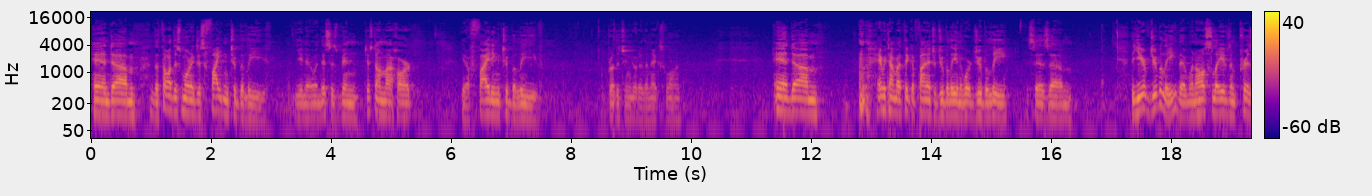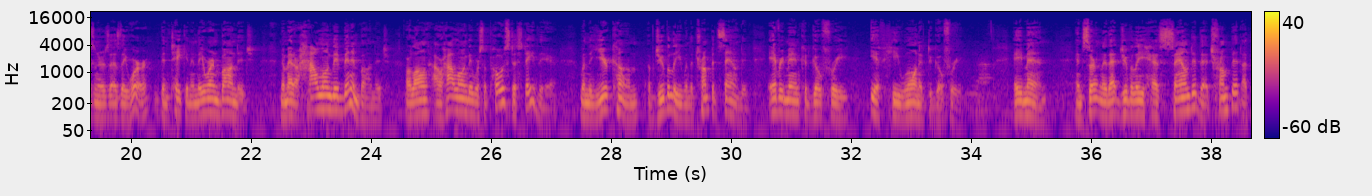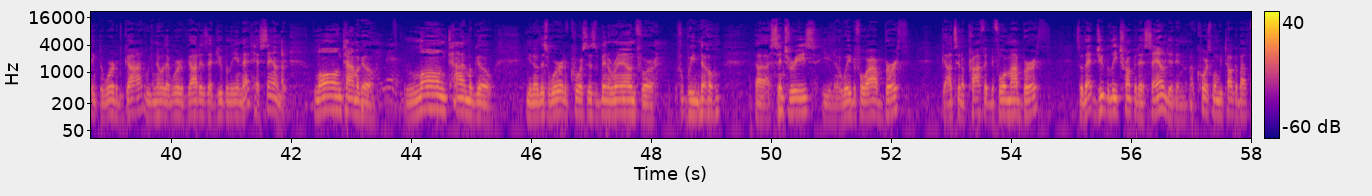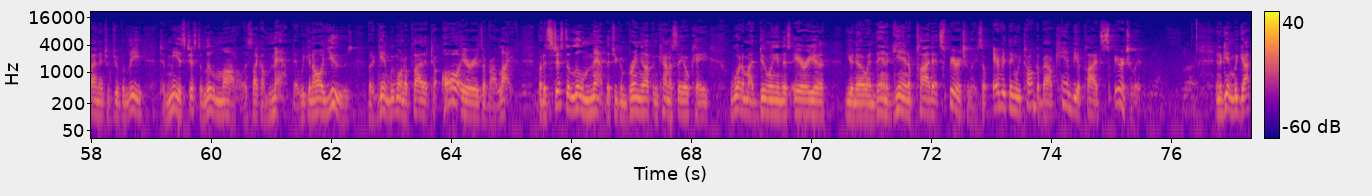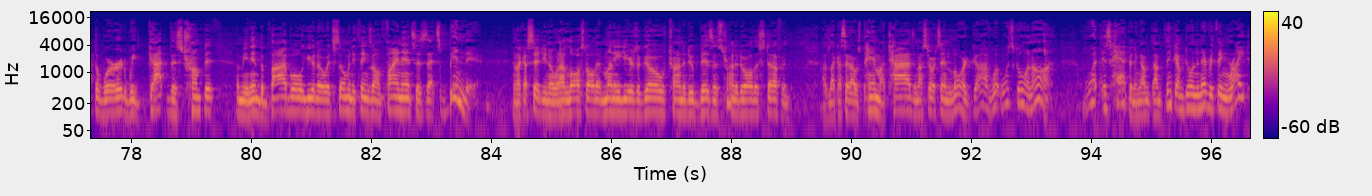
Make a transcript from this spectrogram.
And um, the thought this morning, just fighting to believe, you know, and this has been just on my heart, you know, fighting to believe. Brother can go to the next one. And um, every time I think of financial jubilee and the word jubilee, it says, um, the year of jubilee, that when all slaves and prisoners, as they were, been taken and they were in bondage, no matter how long they've been in bondage or long or how long they were supposed to stay there, when the year come of Jubilee, when the trumpet sounded, every man could go free if he wanted to go free. Amen. And certainly that Jubilee has sounded, that trumpet. I think the Word of God, we know that Word of God is that Jubilee, and that has sounded long time ago. Amen. Long time ago. You know, this Word, of course, this has been around for, we know, uh, centuries, you know, way before our birth. God sent a prophet before my birth. So that Jubilee trumpet has sounded. And of course, when we talk about financial Jubilee, to me, it's just a little model. It's like a map that we can all use. But again, we want to apply that to all areas of our life. But it's just a little map that you can bring up and kind of say, okay, what am I doing in this area? You know, and then again, apply that spiritually. So everything we talk about can be applied spiritually. And again, we got the word, we got this trumpet. I mean, in the Bible, you know, it's so many things on finances that's been there. And like I said, you know, when I lost all that money years ago trying to do business, trying to do all this stuff, and I, like I said, I was paying my tithes, and I started saying, Lord God, what, what's going on? What is happening? I'm, I'm think I'm doing everything right,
